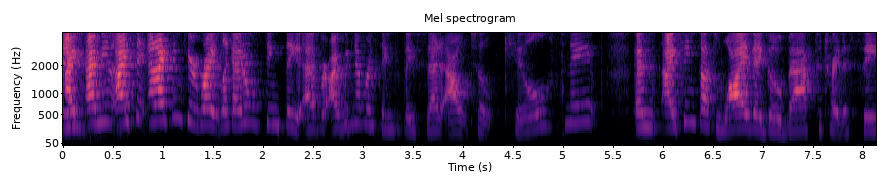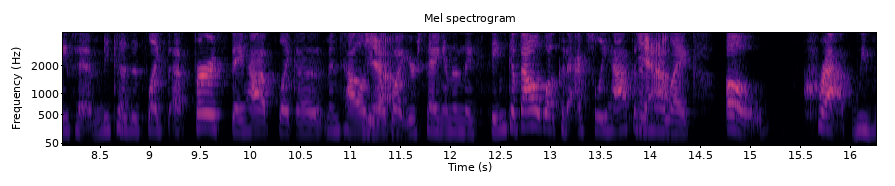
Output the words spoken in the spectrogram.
I, I mean, I think, and I think you're right. Like, I don't think they ever, I would never think that they set out to kill Snape. And I think that's why they go back to try to save him because it's like at first they have like a mentality like what you're saying, and then they think about what could actually happen, and they're like, oh crap, we've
